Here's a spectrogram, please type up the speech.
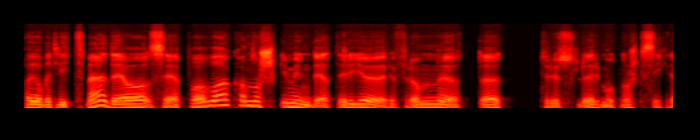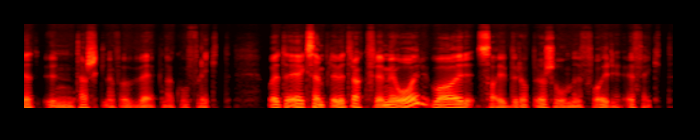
har jobbet litt med, det å se på hva kan norske myndigheter gjøre for å møte trusler mot norsk sikkerhet under terskelen for væpna konflikt. Og Et eksempel vi trakk frem i år, var cyberoperasjoner for effekt.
